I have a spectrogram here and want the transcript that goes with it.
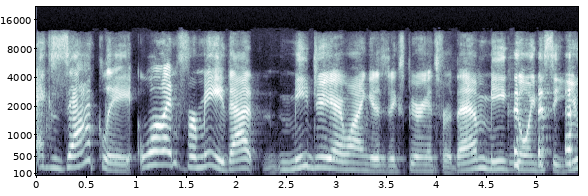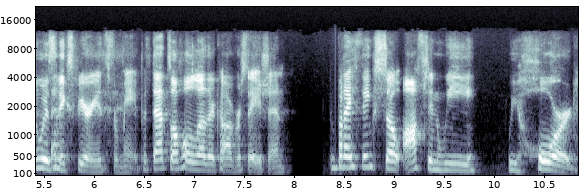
exactly. Well, and for me, that me DIYing it is an experience for them. Me going to see you is an experience for me. But that's a whole other conversation. But I think so often we we hoard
